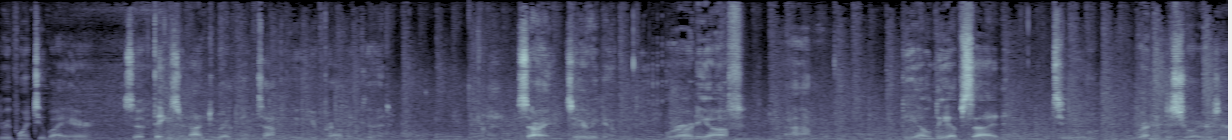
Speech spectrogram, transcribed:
3.2 by air. So if things are not directly on top of you, you're probably good. Sorry, so here we go. We're already off. Um, the only upside to running destroyers, or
